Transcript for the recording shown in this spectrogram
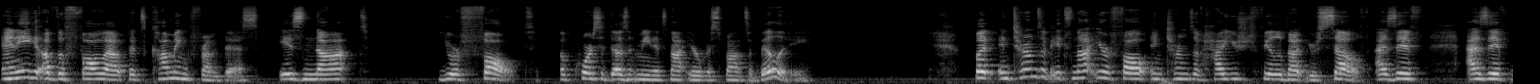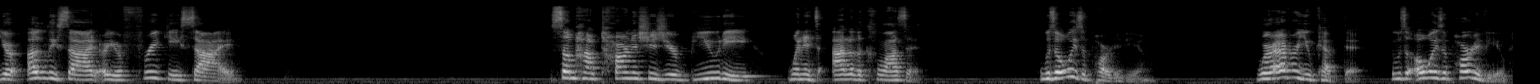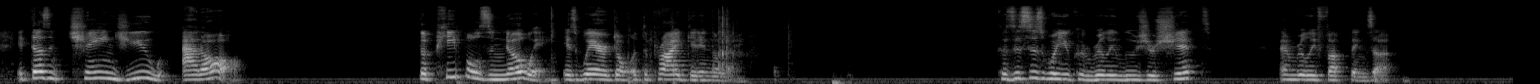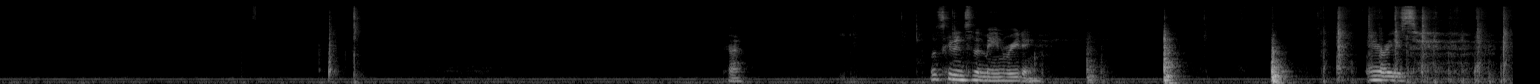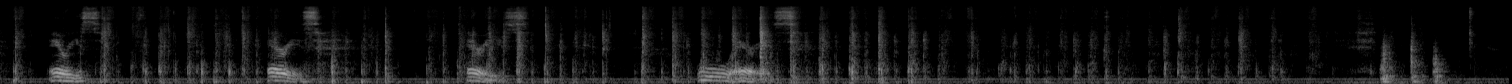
Any of the fallout that's coming from this is not your fault. Of course, it doesn't mean it's not your responsibility. But in terms of it's not your fault in terms of how you should feel about yourself, as if as if your ugly side or your freaky side somehow tarnishes your beauty when it's out of the closet was always a part of you. Wherever you kept it, it was always a part of you. It doesn't change you at all. The people's knowing is where don't let the pride get in the way. Because this is where you could really lose your shit and really fuck things up. Let's get into the main reading. Aries. Aries. Aries. Aries. Ooh, Aries.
